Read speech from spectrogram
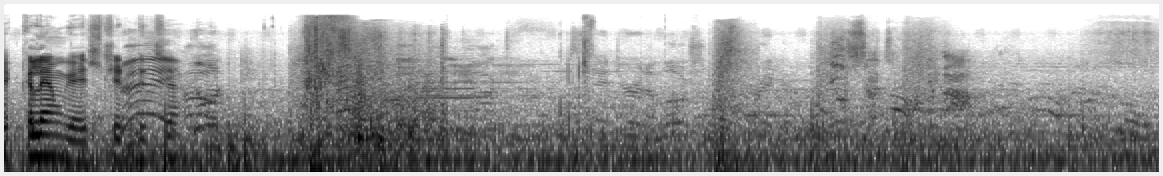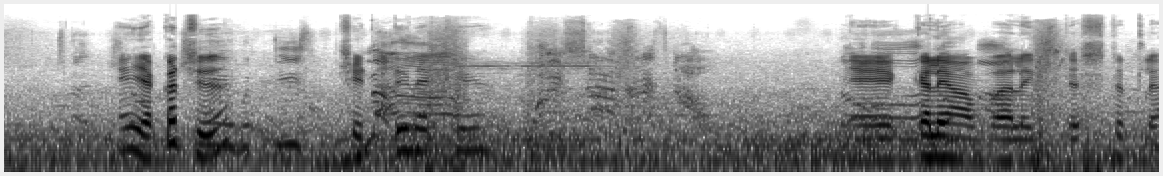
ఎక్కలేం గైస్ చెట్టు ఎక్కొచ్చు? చెట్టు లెక్క. ఏ ఎక్కలేం లైక్ జస్ట్ అట్లా.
